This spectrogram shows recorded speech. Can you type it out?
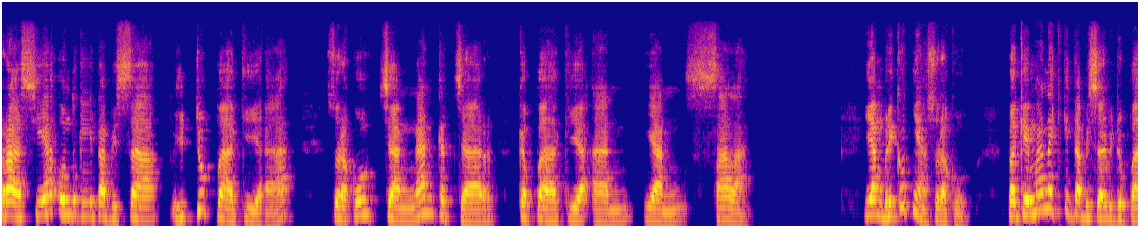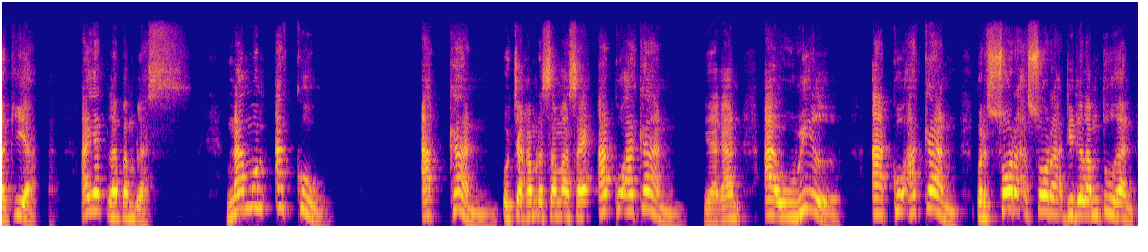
rahasia untuk kita bisa hidup bahagia, Saudaraku, jangan kejar kebahagiaan yang salah. Yang berikutnya, Saudaraku, bagaimana kita bisa hidup bahagia? Ayat 18. Namun aku akan, ucapkan bersama saya, aku akan, ya kan? I will, aku akan bersorak-sorak di dalam Tuhan,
